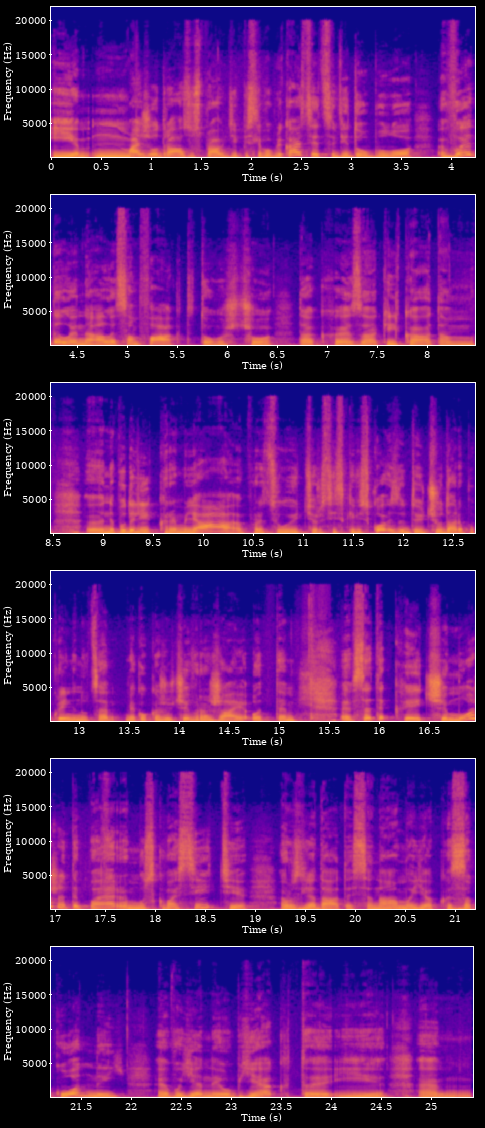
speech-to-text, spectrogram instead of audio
І майже одразу справді після публікації це відео було видалене, але сам факт того, що так за кілька там неподалік Кремля працюють російські військові, завдаючи удари по Україні, ну це, м'яко кажучи, вражає. От ем, е, все-таки чи може тепер Москва Сіті розглядатися нами як законний е, воєнний об'єкт і ем,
